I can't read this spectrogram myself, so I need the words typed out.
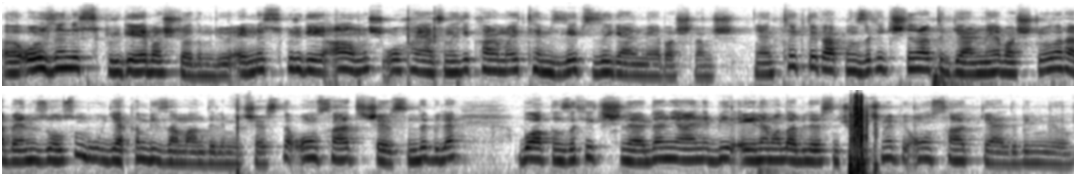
E, O yüzden de süpürgeye başladım diyor. Eline süpürgeyi almış o hayatındaki karmayı temizleyip size gelmeye başlamış. Yani tek tek aklınızdaki kişiler artık gelmeye başlıyorlar haberiniz olsun. Bu yakın bir zaman dilimi içerisinde 10 saat içerisinde bile bu aklınızdaki kişilerden yani bir eylem alabilirsin. Çünkü içime bir 10 saat geldi bilmiyorum.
